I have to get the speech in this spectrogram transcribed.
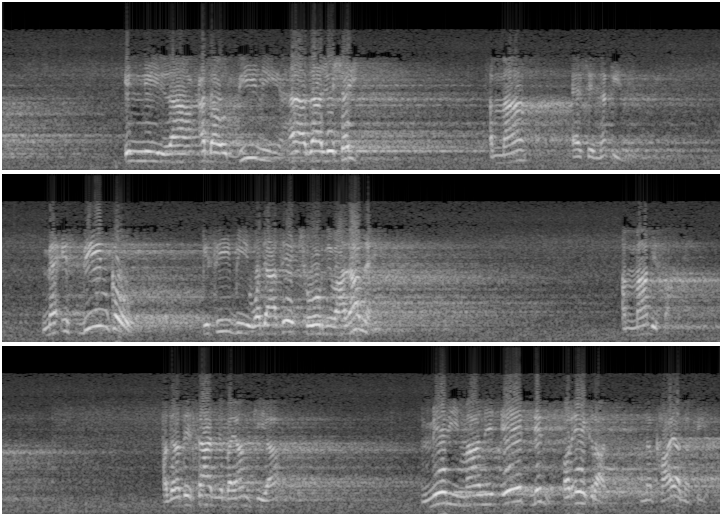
انی لا ادو دینی هذا لشیء، اما ایسے نہ کیجیے۔ میں اس دین کو کسی بھی وجہ سے چھوڑنے والا نہیں۔ اما بھی صاحب حضرت صاحب نے بیان کیا، میری ماں نے ایک دن اور ایک رات نہ کھایا نہ پیا۔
